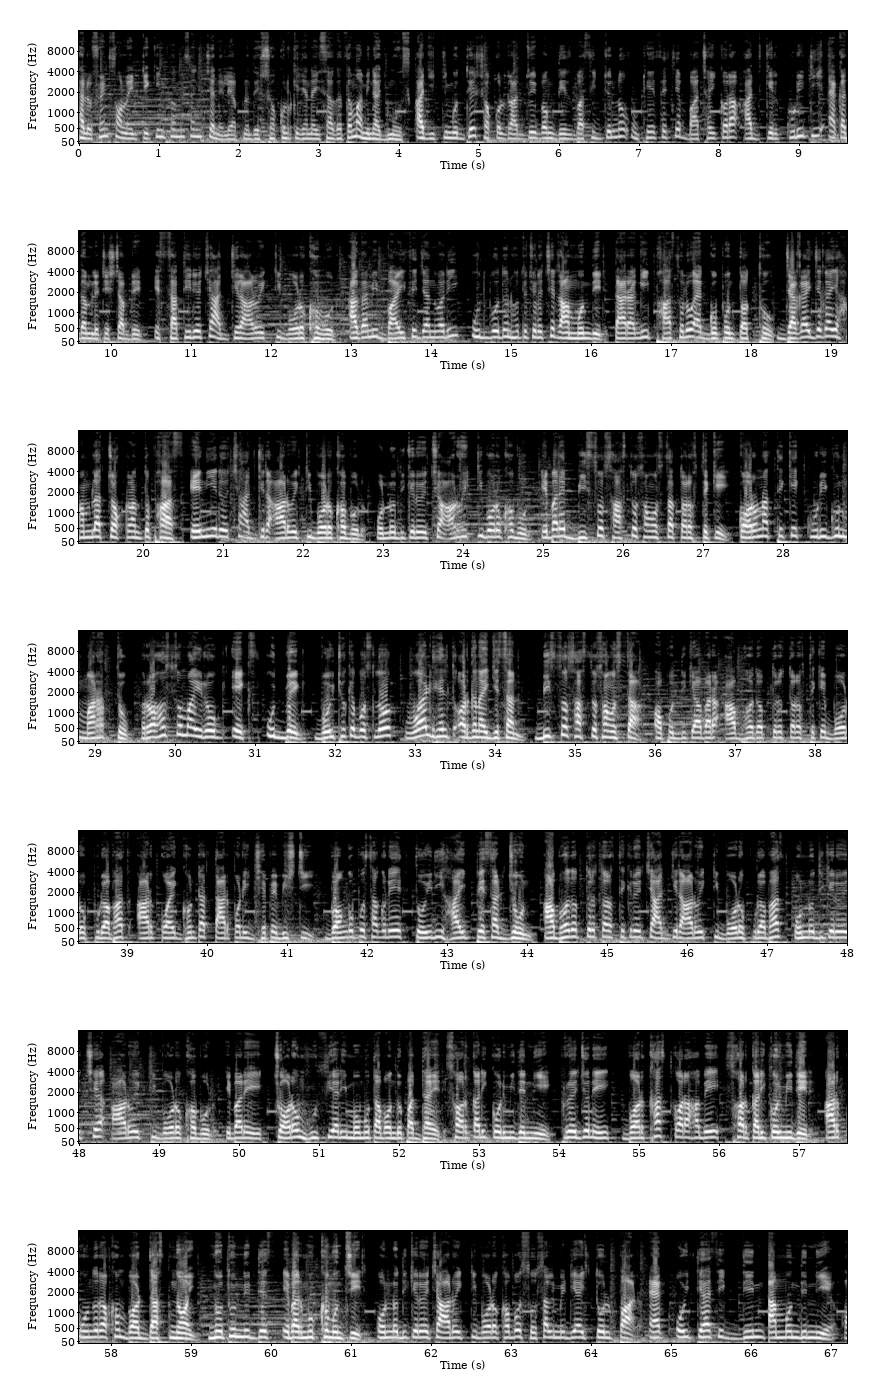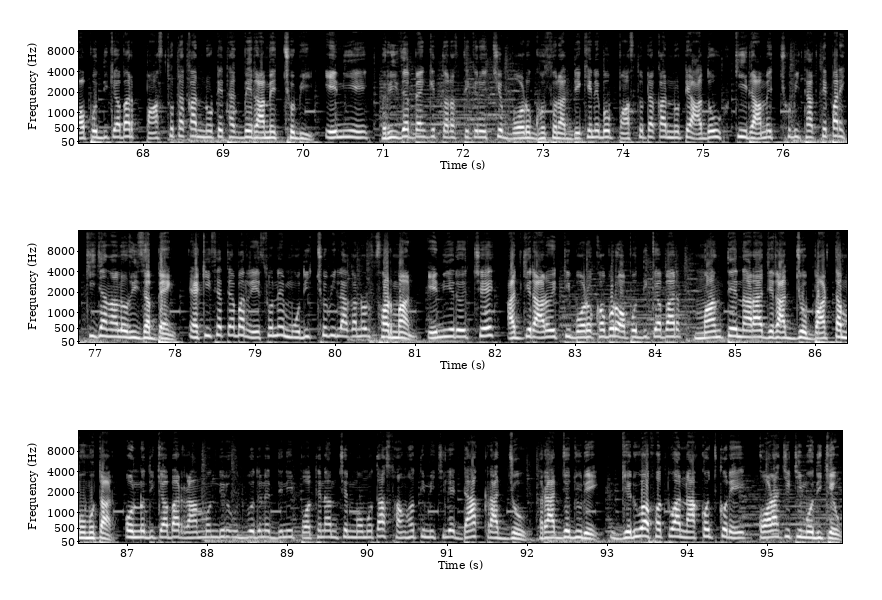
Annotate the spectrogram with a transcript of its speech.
Hello friends online tech information চ্যানেলে আপনাদের সকলকে জানাই স্বাগতম, আমি নাজমুস। আজ ইতিমধ্যে সকল রাজ্য এবং দেশবাসীর জন্য উঠে এসেছে বাছাই করা আজকের কুড়িটি একাদাম লেটেস্ট আপডেট এর সাথে রয়েছে আজকের আরও একটি বড় খবর। আগামী বাইশে জানুয়ারি উদ্বোধন হতে চলেছে রাম মন্দির। তার আগেই ফাঁস হলো এক গোপন তথ্য। জায়গায় জায়গায় হামলা চক্রান্ত ফাঁস। এ নিয়ে রয়েছে আজকের আরও একটি বড় খবর। অন্যদিকে রয়েছে আরও একটি বড় খবর। এবারে বিশ্ব স্বাস্থ্য সংস্থার তরফ থেকে করোনা থেকে কুড়ি গুণ মারাত্মক। রহস্যময় রোগ এক্স উদ্বেগ বৈঠকে বসল ওয়ার্ল্ড হেলথ অর্গানাইজেশন বিশ্ব স্বাস্থ্য সংস্থা। অপরদিকে আবার আবহাওয়া দপ্তরের তরফ থেকে বড় পূর্বাভাস আর কয়েক ঘণ্টা তারপরেই ঝেপে বৃষ্টি। বঙ্গোপসাগরে তৈরি হাই প্রেসার জোন আবহাওয়া দপ্তরের তরফ থেকে রয়েছে আজকের আরও একটি বড় পূর্বাভাস, অন্যদিকে রয়েছে আরও একটি বড় খবর। এবারে চরম হুঁশিয়ারি মমতা বন্দ্যোপাধ্যায়ের, সরকারি কর্মীদের নিয়ে। প্রয়োজনে বরখাস্ত করা হবে সরকারি কর্মীদের। আর কোন রকম বরদাস্ত নয়। নতুন নির্দেশ এবার মুখ্যমন্ত্রীর। অন্যদিকে রয়েছে আরও একটি বড় খবর, সোশ্যাল মিডিয়ায় তোলপাড়। এক ঐতিহাসিক দিন রাম মন্দির নিয়ে, অপরদিকে আবার পাঁচশো টাকার নোটে থাকবে রামের ছবি। এ নিয়ে রিজার্ভ ব্যাংকের তরফ থেকে রয়েছে বড় ঘোষণা। দেখে নেব পাঁচশো টাকার নোটে আদৌ কি রামের ছবি থাকতে পারে, কি জানালো রিজার্ভ ব্যাংক। একই সাথে আবার রেশনে মোদির ছবি লাগানোর ফরমান। এ নিয়ে রয়েছে আজকের আরও একটি বড় খবর, অপরদিকে আবার মানতে নারাজ রাজ্য বার্তা মমতার। অন্যদিকে আবার রাম মন্দির উদ্বোধনের দিনই পথে নামছেন মমতা, সংহতি মিছিলের ডাক রাজ্য রাজ্য জুড়ে গেরুয়া ফতোয়া নাকচ করে কড়া চিঠি মোদিকেও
